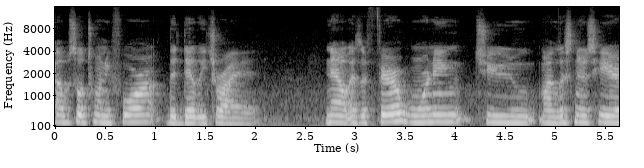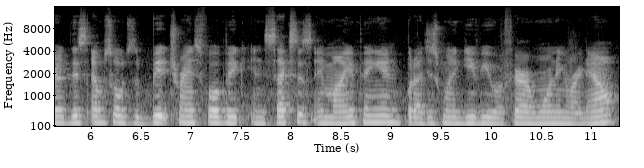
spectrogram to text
Episode 24 The Deadly Triad. Now, as a fair warning to my listeners here, this episode is a bit transphobic and sexist in my opinion, but I just want to give you a fair warning right now.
